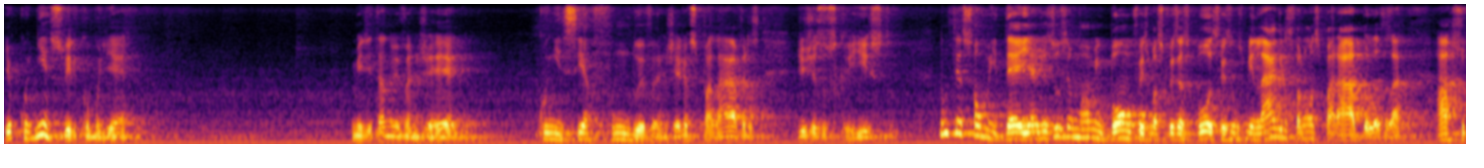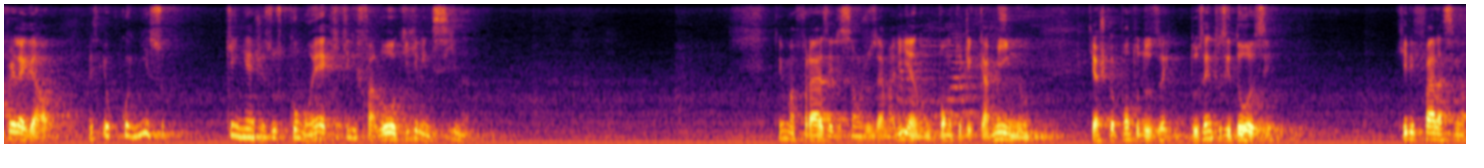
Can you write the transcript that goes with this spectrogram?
eu conheço Ele como Ele é, meditar no Evangelho, conhecer a fundo o Evangelho, as palavras de Jesus Cristo, não ter só uma ideia, ah, Jesus é um homem bom, fez umas coisas boas, fez uns milagres, falou umas parábolas lá, ah, super legal, mas eu conheço quem é Jesus, como é, o que, que ele falou, o que, que ele ensina. Tem uma frase de São José Maria, num ponto de caminho, que acho que é o ponto 212, que ele fala assim: ó,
